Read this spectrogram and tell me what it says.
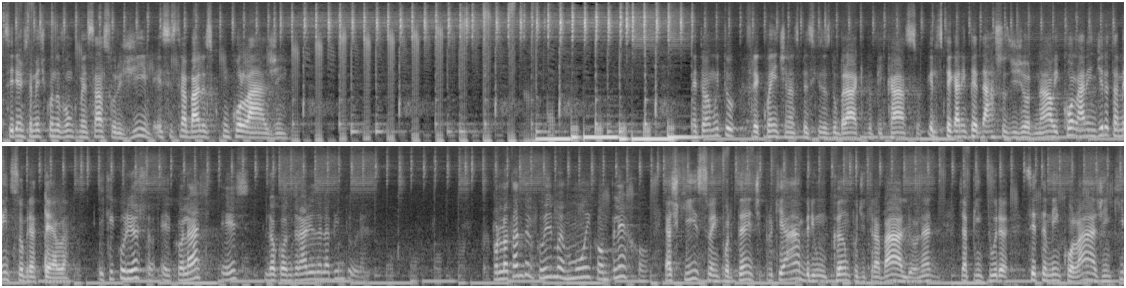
seria justamente quando vão começar a surgir esses trabalhos com colagem. Então é muito frequente nas pesquisas do Braque, do Picasso, eles pegarem pedaços de jornal e colarem diretamente sobre a tela. Y qué curioso, el collage es lo contrario de la pintura. Por lo tanto, el cubismo es muy complejo. Eu acho que isso é importante porque abre um campo de trabalho, né, de a pintura ser também colagem, que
